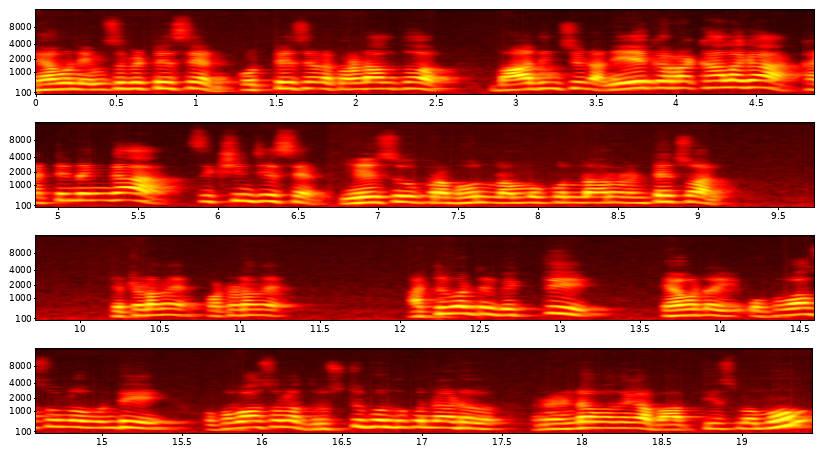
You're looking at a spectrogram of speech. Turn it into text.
ఏమన్నా హింస పెట్టేశాడు కొట్టేశాడు కొరడాలతో బాధించాడు అనేక రకాలుగా కఠినంగా శిక్షించేశాడు. యేసు ప్రభువుని నమ్ముకున్నారు అంటే చాలు. తిట్టడమే కొట్టడమే. అటువంటి వ్యక్తి ఏమన్నా ఉపవాసంలో ఉండి ఉపవాసంలో దృష్టి పొందుకున్నాడు రెండవదిగా బాప్తిస్మము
